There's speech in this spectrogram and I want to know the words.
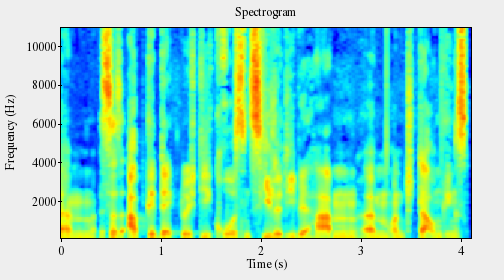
ähm, ist das abgedeckt durch die großen Ziele, die wir haben ähm, und darum ging es.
